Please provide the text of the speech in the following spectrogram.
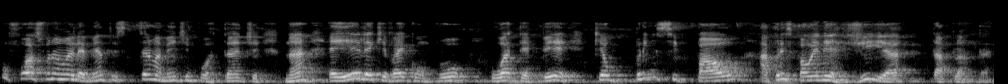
O fósforo é um elemento extremamente importante, né? É ele que vai compor o ATP, que é o principal, a principal energia da planta.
